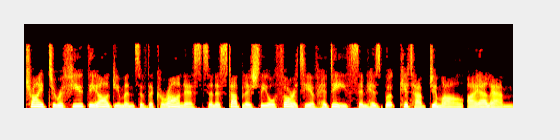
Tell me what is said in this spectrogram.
tried to refute the arguments of the Quranists and establish the authority of hadiths in his book Kitab Jimal ILM.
